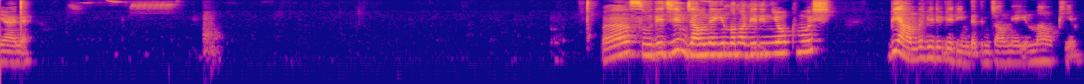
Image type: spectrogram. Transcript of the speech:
yani. Aa, Sudeciğim canlı yayından haberin yokmuş. Bir anda veri vereyim dedim canlı yayın ne yapayım.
